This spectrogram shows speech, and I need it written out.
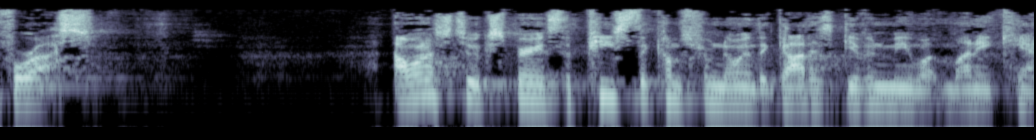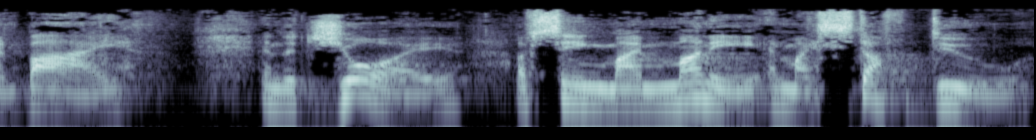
For us. I want us to experience the peace that comes from knowing that God has given me what money can't buy and the joy of seeing my money and my stuff do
